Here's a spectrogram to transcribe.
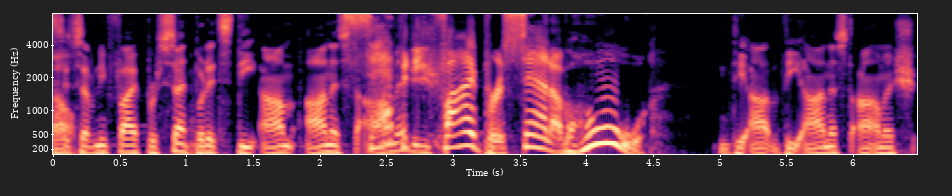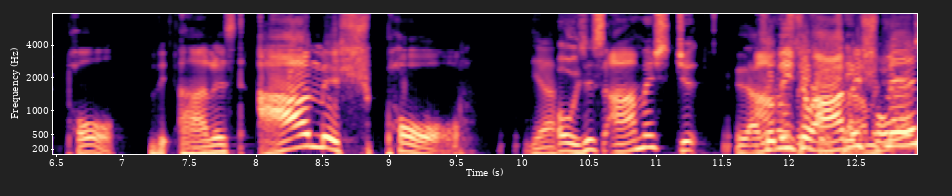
Oh. say seventy-five percent, but it's the um, honest Seventy-five percent of who? the uh, the honest Amish poll. The honest Amish poll. Yes. oh, is this Amish? Ju- I don't So know these if are it's Amish men?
